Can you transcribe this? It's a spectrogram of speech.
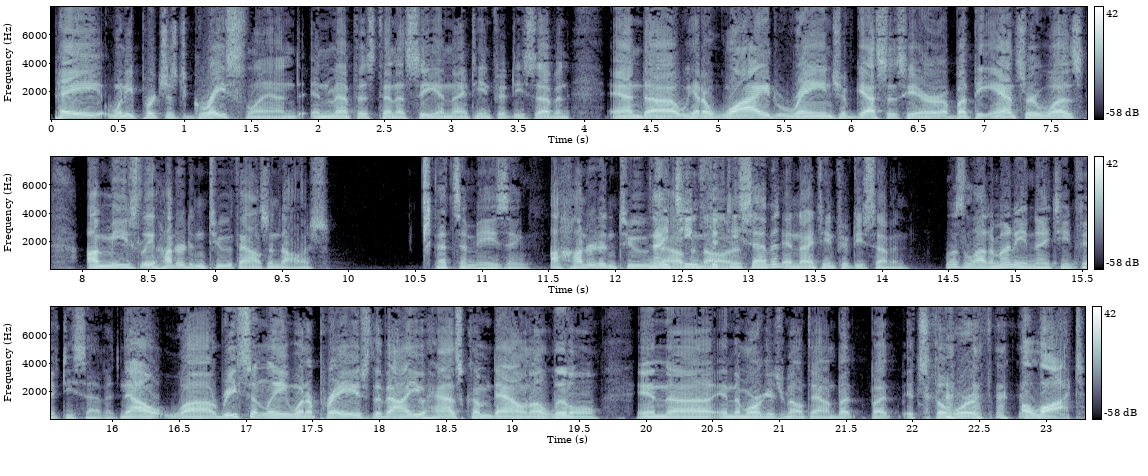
pay when he purchased Graceland in Memphis, Tennessee in 1957? And uh, we had a wide range of guesses here, but the answer was a measly $102,000. That's amazing. $102,000 1957? in 1957. That was a lot of money in 1957. Now, uh, recently, when appraised, the value has come down a little in the in the mortgage meltdown, but but it's still worth a lot.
